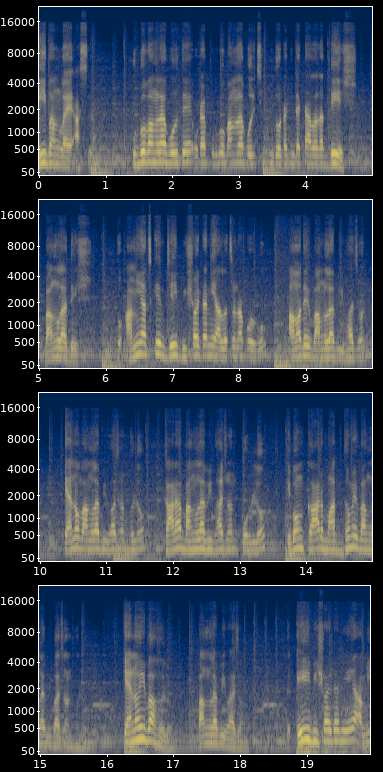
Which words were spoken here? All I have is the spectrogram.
এই বাংলায় আসলাম? পূর্ব বাংলা বলতে, ওটা পূর্ব বাংলা বলছি কিন্তু ওটা কিন্তু একটা আলাদা দেশ, বাংলাদেশ। তো আমি আজকে যেই বিষয়টা নিয়ে আলোচনা করব, আমাদের বাংলা বিভাজন কেন বাংলা বিভাজন হলো? কারা বাংলা বিভাজন করল? এবং কার মাধ্যমে বাংলা বিভাজন হলো? কেনই বা হলো বাংলা বিভাজন? তো এই বিষয়টা নিয়ে আমি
